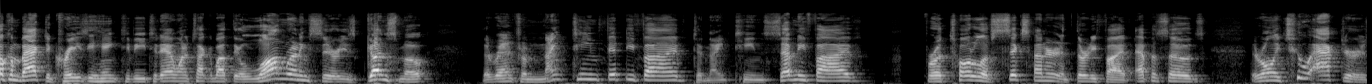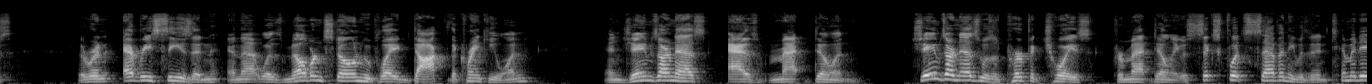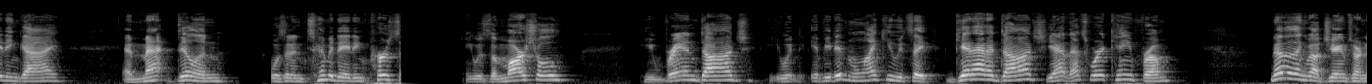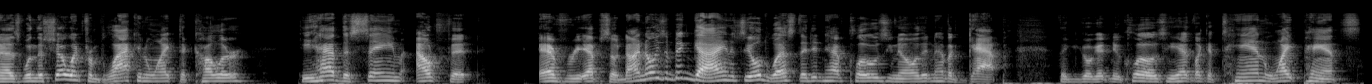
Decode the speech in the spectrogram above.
welcome back to Crazy Hank TV. Today I want to talk about the long running series Gunsmoke that ran from 1955 to 1975 for a total of 635 episodes. There were only two actors that were in every season, and that was Milburn Stone, who played Doc, the cranky one, and James Arness as Matt Dillon. James Arness was a perfect choice for Matt Dillon. He was six foot seven, he was an intimidating guy, and Matt Dillon was an intimidating person. He was the marshal. He ran Dodge. He would, if he didn't like you, he'd say, "Get out of Dodge." Yeah, that's where it came from. Another thing about James Arness, when the show went from black and white to color, he had the same outfit every episode. Now I know he's a big guy, and it's the old west. They didn't have clothes, you know, they didn't have a Gap. They could go get new clothes. He had like a tan white pants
